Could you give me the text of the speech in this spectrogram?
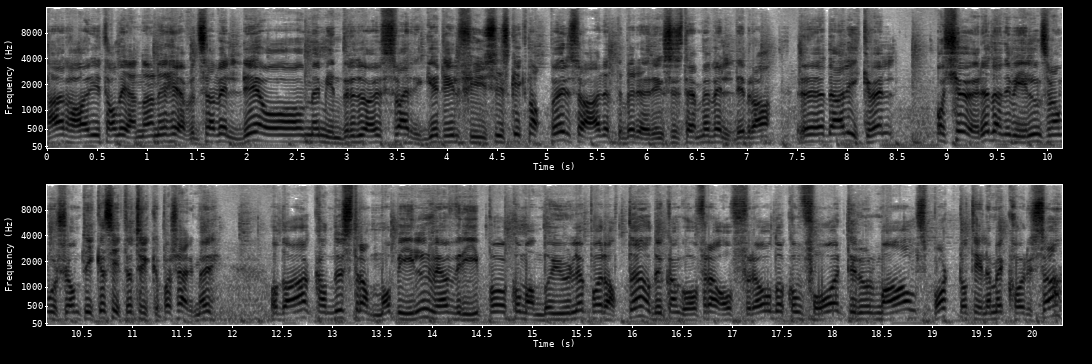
Her har italienerne hevet seg veldig, og med mindre du òg sverger til fysiske knapper, så er dette berøringssystemet veldig bra. Eh, det er likevel å kjøre denne bilen som er morsomt, ikke sitte og trykke på skjermer. Og Da kan du stramme opp bilen ved å vri på kommandohjulet på rattet. og Du kan gå fra offroad og komfort til normal, sport og til og med Corsa.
